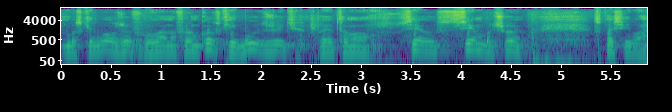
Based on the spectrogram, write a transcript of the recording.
Баскетбол жив в Ивано-Франковске и будет жить. Поэтому всем, всем большое спасибо.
